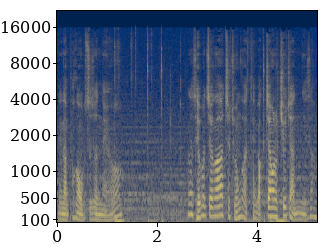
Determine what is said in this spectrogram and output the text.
내 난폭함 없어졌네요. 항상 세 번째가 제일 좋은 것 같아. 막장으로 키우지 않는 이상.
